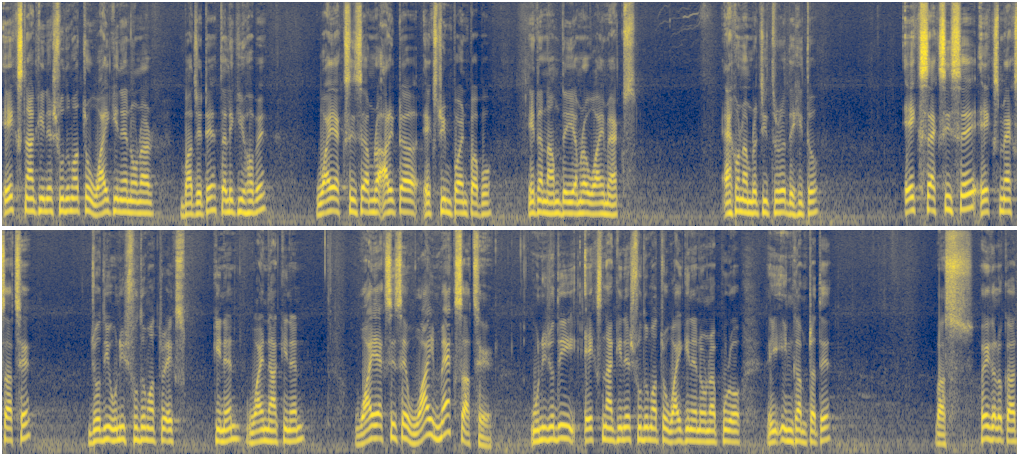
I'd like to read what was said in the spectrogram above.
এক্স না কিনে শুধুমাত্র ওয়াই কিনেন ওনার বাজেটে, তাহলে কি হবে? ওয়াই অ্যাক্সিসে আমরা আরেকটা এক্সট্রিম পয়েন্ট পাবো। এটা নাম দেই আমরা ওয়াই ম্যাক্স এখন আমরা চিত্রটা দেখি তো। এক্স অ্যাক্সিসে এক্স ম্যাক্স আছে। যদি উনি শুধুমাত্র এক্স কিনেন ওয়াই না কিনেন ওয়াই অ্যাক্সিসে ওয়াই ম্যাক্স আছে। উনি যদি এক্স না কিনে, শুধুমাত্র ওয়াই কিনেন ওনার পুরো এই ইনকামটাতে বাস, হয়ে গেল কাজ।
